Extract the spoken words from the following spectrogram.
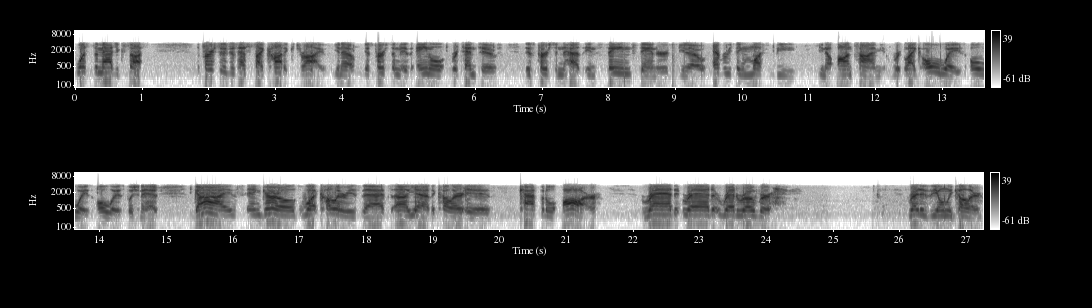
What's the magic sauce? The person just has psychotic drive, you know. This person is anal retentive this person has insane standards. You know, everything must be, you know, on time. Like always, always, always pushing ahead. Guys and girls, what color is that? Uh, yeah, the color is capital R. Red, red, red rover. Red is the only color.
